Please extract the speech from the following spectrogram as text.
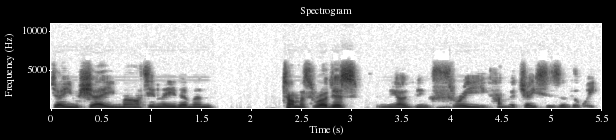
James Shea, Martin Leedham, and Thomas Rogers in the opening three Hunter Chases of the week.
